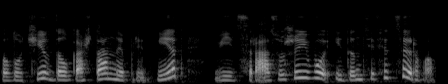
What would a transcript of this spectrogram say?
Получив долгожданный предмет, Вид сразу же его идентифицировал.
